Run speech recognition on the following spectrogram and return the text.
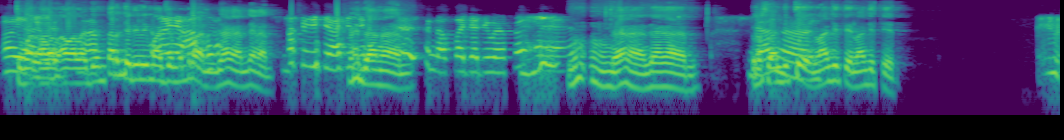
Oh, Cuma iya, iya. awal-awal aja ntar jadi lima Oh, jam iya. beneran. Jangan, jangan. Iya, Nah, iya. jangan. Kenapa jadi WPS? Mm-mm, jangan, jangan. Terus Jangan. lanjutin, lanjutin, lanjutin.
